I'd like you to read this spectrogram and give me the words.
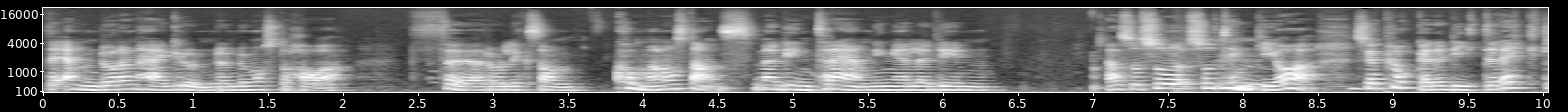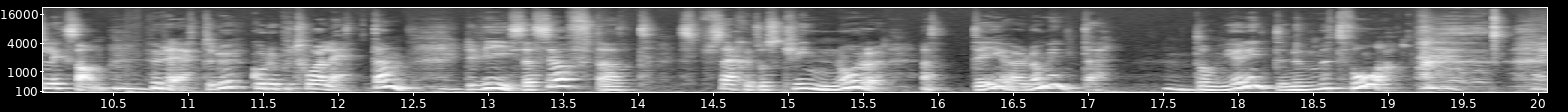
Det är ändå den här grunden du måste ha för att liksom komma någonstans med din träning eller din Alltså så, så tänker jag. Så jag plockade dit direkt liksom. Hur äter du? Går du på toaletten? Det visar sig ofta att, särskilt hos kvinnor, att det gör de inte. De gör inte nummer två. Men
